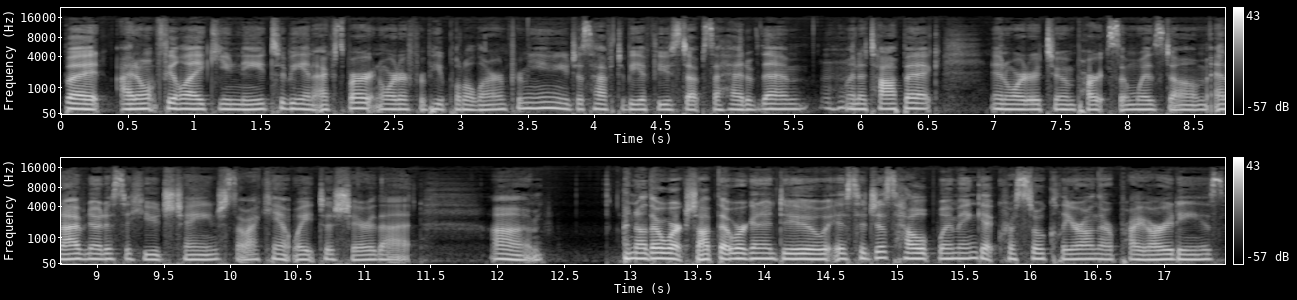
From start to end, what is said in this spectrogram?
but i don't feel like you need to be an expert in order for people to learn from you. You just have to be a few steps ahead of them on a topic in order to impart some wisdom. And i've noticed a huge change so i can't wait to share that. Um, another workshop that we're going to do is to just help women get crystal clear on their priorities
